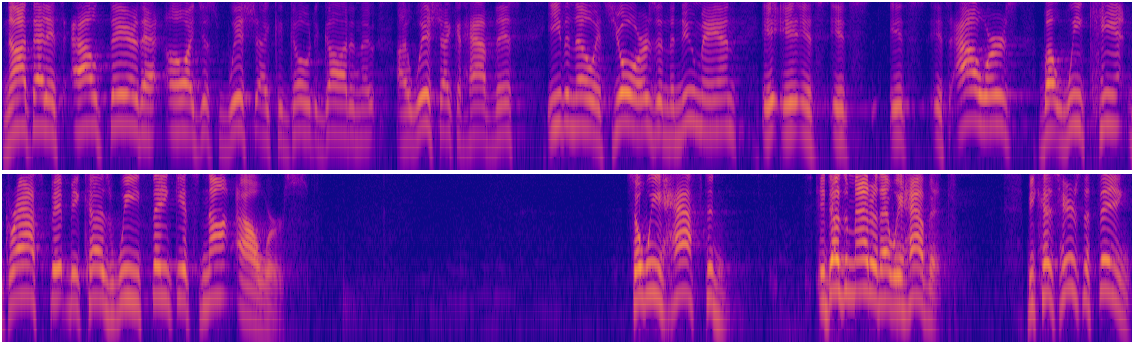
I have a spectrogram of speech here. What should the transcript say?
Not that it's out there that, oh, I just wish I could go to God and I, wish I could have this. Even though it's yours and the new man, it, it, it's, it's, it's, it's ours, but we can't grasp it because we think it's not ours. So we have to, it doesn't matter that we have it. Because here's the thing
